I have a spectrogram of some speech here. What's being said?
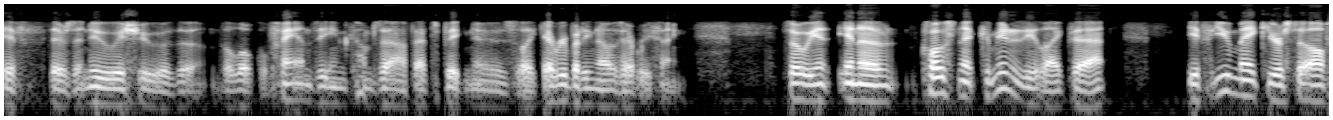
if there's a new issue of the, the local fanzine comes out, that's big news. Like everybody knows everything. So in, in a close-knit community like that, if you make yourself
